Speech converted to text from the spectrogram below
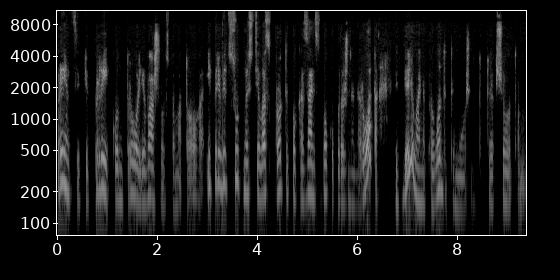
принципі, при контролі вашого стоматолога і при відсутності у вас протипоказань з боку порожнини рота, відбілювання проводити можна. Тобто, якщо там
